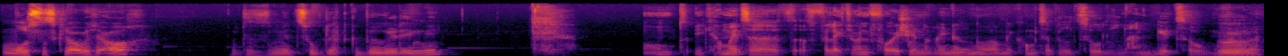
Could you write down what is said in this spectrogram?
Muss es, glaube ich, auch. Das ist mir zu glatt gebügelt irgendwie. Und ich kann mir jetzt, äh, vielleicht habe ich eine falsche Erinnerung, aber mir kommt es ein bisschen zu lang gezogen vor.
